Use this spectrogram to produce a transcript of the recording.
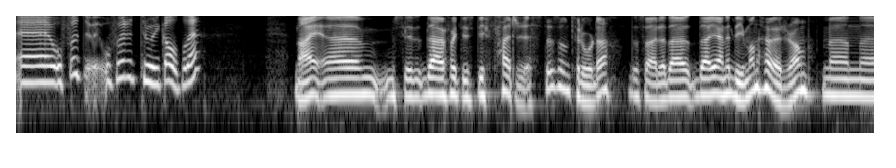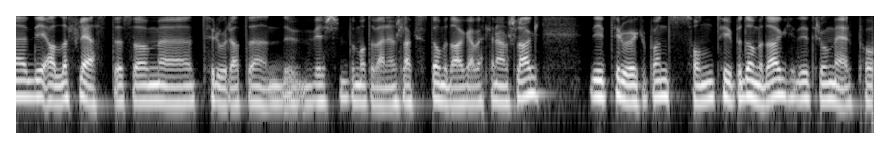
Eh, hvorfor, hvorfor, tror ikke alle på det? Nei, eh, det er jo faktisk de færreste som tror det, dessverre. Det er, det er gjerne de man hører om, men eh, de aller fleste som eh, tror at det vil på en måte være en slags dommedag av et eller annet slag, de tror jo ikke på en sånn type dommedag. De tror mer på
